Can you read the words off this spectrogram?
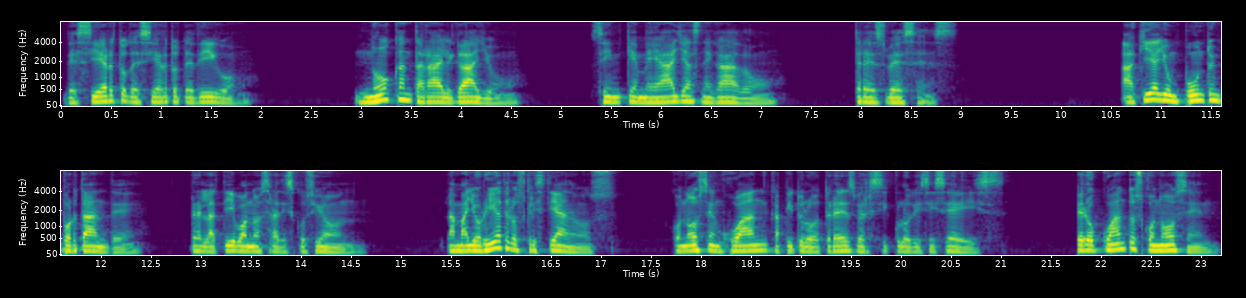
De cierto, de cierto te digo, no cantará el gallo sin que me hayas negado tres veces. Aquí hay un punto importante relativo a nuestra discusión. La mayoría de los cristianos conocen Juan capítulo 3 versículo 16. Pero ¿cuántos conocen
